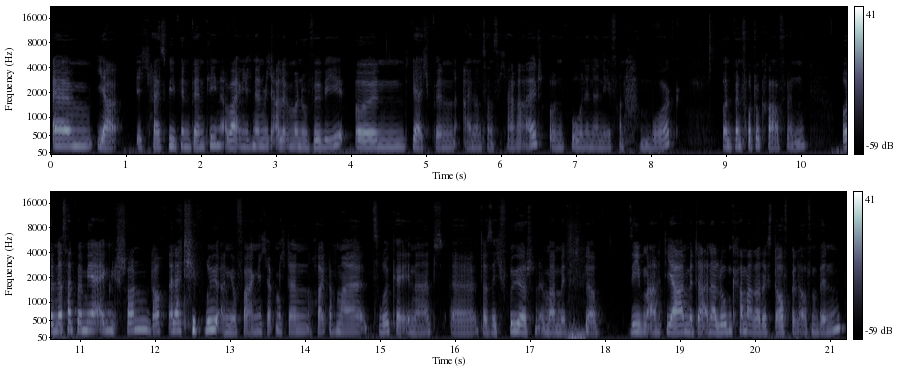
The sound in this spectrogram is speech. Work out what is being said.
Ähm, ja, ich heiße Vivian Bentlin, aber eigentlich nennen mich alle immer nur Vivi. Und ja, ich bin 21 Jahre alt und wohne in der Nähe von Hamburg und bin Fotografin. Und das hat bei mir eigentlich schon doch relativ früh angefangen. Ich habe mich dann heute nochmal zurückerinnert, äh, dass ich früher schon immer mit, ich glaube, sieben, acht Jahren mit der analogen Kamera durchs Dorf gelaufen bin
